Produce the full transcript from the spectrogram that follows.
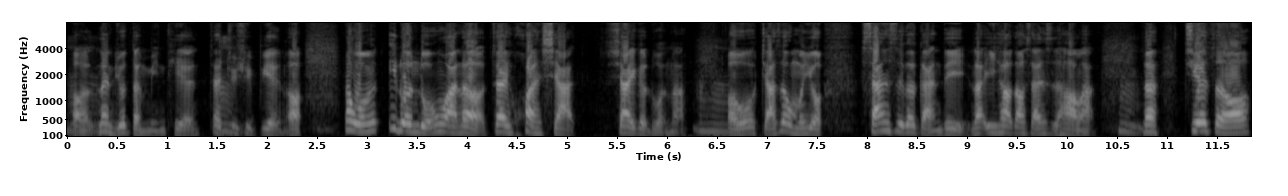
哦。那你就等明天再继续编哦。那我们一轮轮完了，再换下下一个轮嘛。嗯，哦，我假设我们有三十个杆地，那一号到三十号嘛。嗯，那接着哦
